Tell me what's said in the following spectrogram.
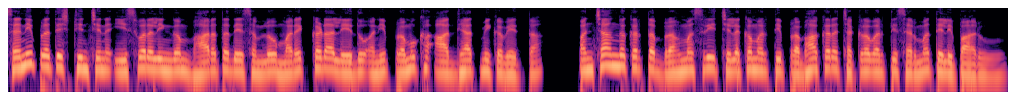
శని ప్రతిష్ఠించిన ఈశ్వరలింగం భారతదేశంలో మరెక్కడా లేదు అని ప్రముఖ ఆధ్యాత్మికవేత్త పంచాంగకర్త బ్రహ్మశ్రీ చిలకమర్తి ప్రభాకర చక్రవర్తి శర్మ తెలిపారు.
